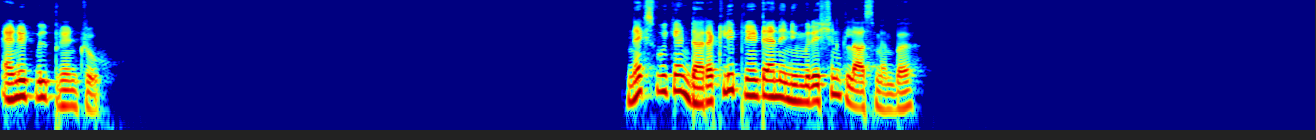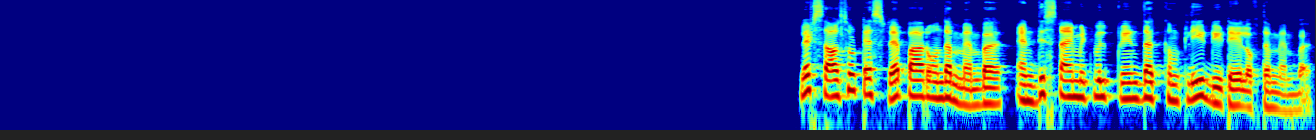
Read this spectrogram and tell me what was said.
And it will print true. Next we can directly print an enumeration class member Let's also test repr on the member and this time it will print the complete detail of the member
